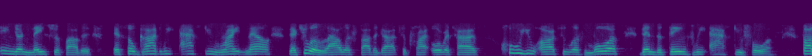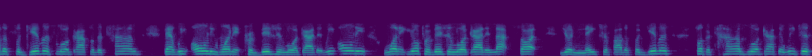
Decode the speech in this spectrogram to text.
in your nature, Father. And so, God, we ask you right now that you allow us, Father God, to prioritize who you are to us more than the things we ask you for. Father, forgive us, Lord God, for the times that we only wanted provision, Lord God, that we only wanted your provision, Lord God, and not sought your nature, Father. Forgive us for the times, Lord God, that we just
